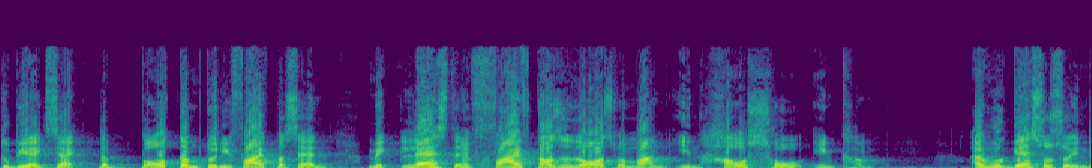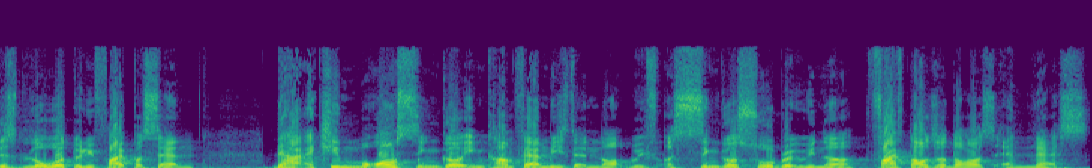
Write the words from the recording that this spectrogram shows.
To be exact, the bottom 25% make less than $5,000 per month in household income. I would guess also in this lower 25%, there are actually more single income families than not with a single sole breadwinner, $5,000 and less.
